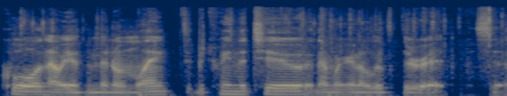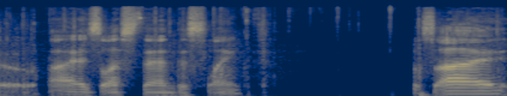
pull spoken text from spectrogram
Cool, now we have the minimum length between the two, and then we're going to loop through it. So i is less than this length, plus i,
